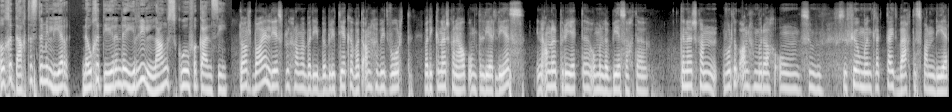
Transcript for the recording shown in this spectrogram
hul gedagtes stimuleer nou gedurende hierdie lang skoolvakansie? Daar's baie leesprogramme by die biblioteke wat aangebied word wat die kinders kan help om te leer lees en ander projekte om hulle besig te hou. Kinders kan word ook aangemoedig om so soveel moontlik tyd weg te spandeer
